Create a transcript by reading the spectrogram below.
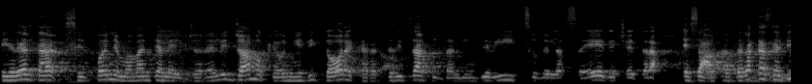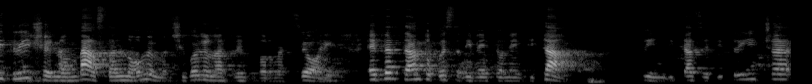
in realtà se poi andiamo avanti a leggere, leggiamo che ogni editore è caratterizzato dall'indirizzo, della sede, eccetera. Esatto, per la casa editrice non basta il nome, ma ci vogliono altre informazioni e pertanto questa diventa un'entità. Quindi casa editrice,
